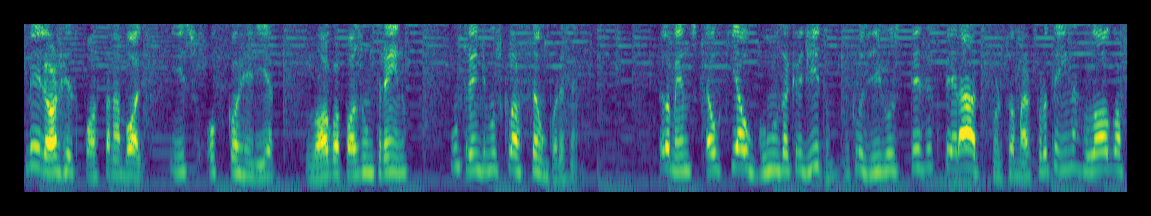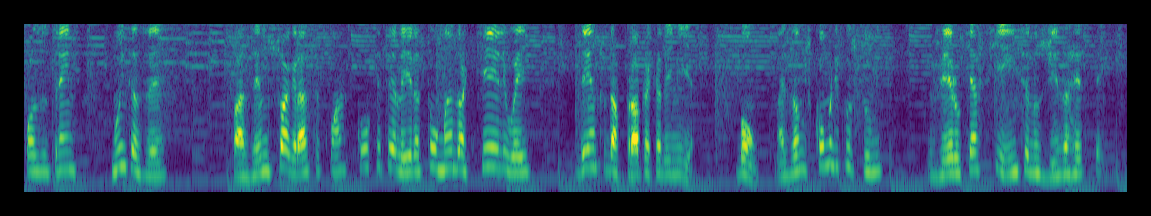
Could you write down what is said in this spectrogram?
melhor resposta anabólica. Isso ocorreria logo após um treino, um treino de musculação, por exemplo. Pelo menos é o que alguns acreditam, inclusive os desesperados por tomar proteína logo após o treino, muitas vezes fazendo sua graça com a coqueteleira tomando aquele whey dentro da própria academia. Bom, mas vamos, como de costume, ver o que a ciência nos diz a respeito.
